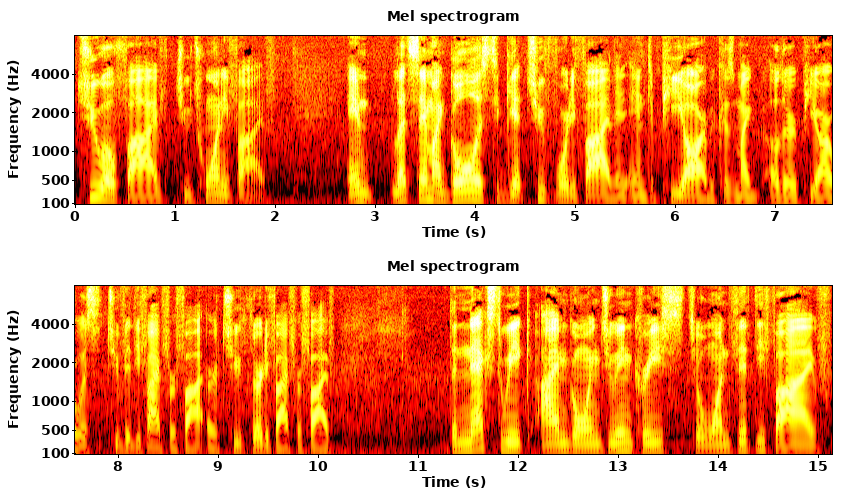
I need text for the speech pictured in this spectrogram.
205, 225. And let's say my goal is to get 245 into PR because my other PR was 255 for 5 or 235 for 5. The next week I'm going to increase to 155,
